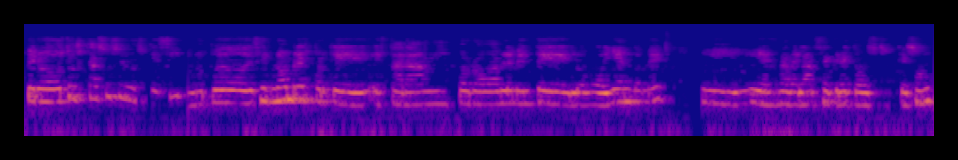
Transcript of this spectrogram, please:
Pero otros casos en los que sí, no puedo decir nombres porque estarán probablemente luego oyéndome y, y es revelar secretos que son,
